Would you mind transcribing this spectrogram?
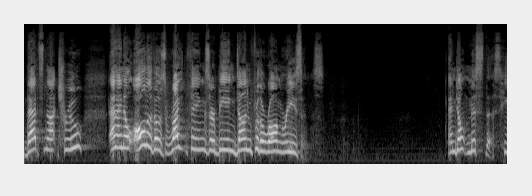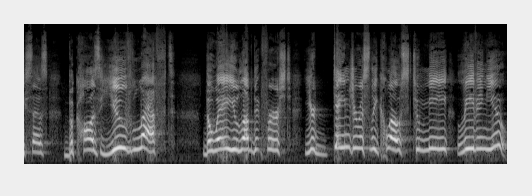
That's not true. And I know all of those right things are being done for the wrong reasons. And don't miss this. He says, because you've left the way you loved it first, you're dangerously close to me leaving you.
